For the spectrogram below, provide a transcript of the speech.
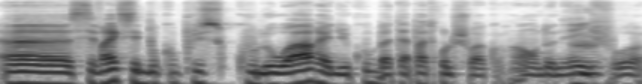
c'est vrai que c'est beaucoup plus couloir et du coup, bah, t'as pas trop le choix, quoi. À un moment donné, Mm. il faut. euh,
